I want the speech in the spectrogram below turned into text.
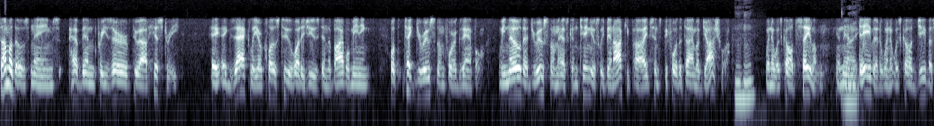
some of those names have been preserved throughout history, a, exactly or close to what is used in the Bible. Meaning, well, take Jerusalem for example. We know that Jerusalem has continuously been occupied since before the time of Joshua. Mm-hmm when it was called Salem, and then right. David when it was called Jebus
